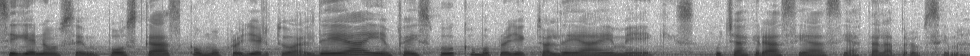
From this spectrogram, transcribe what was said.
Síguenos en podcast como Proyecto Aldea y en Facebook como Proyecto Aldea MX. Muchas gracias y hasta la próxima.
